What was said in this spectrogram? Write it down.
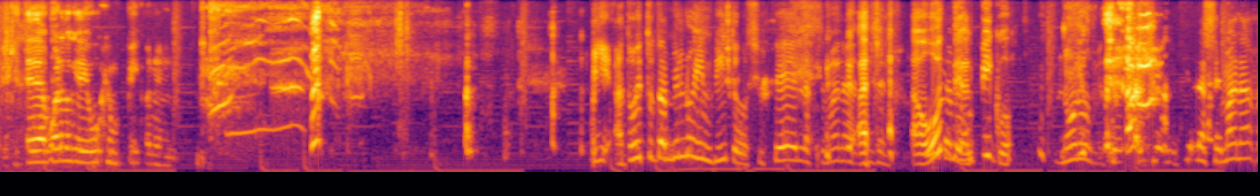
El que esté de acuerdo que dibuje un pico en el. Oye, a todo esto también los invito. Si ustedes la semana ¿A- dicen, ¿A "Puta, dónde? Al pico. No, no, si- si- si la semana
